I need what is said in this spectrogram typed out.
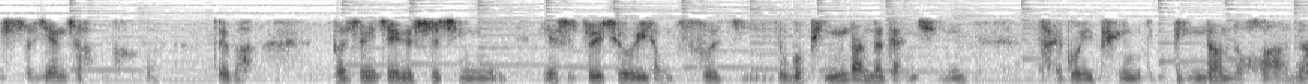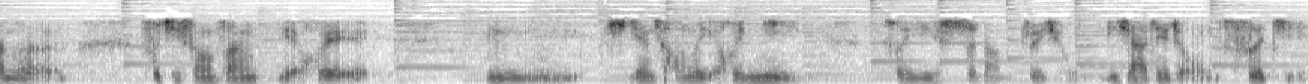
时间场合，对吧？本身这个事情也是追求一种刺激。如果平淡的感情太过于平平淡的话，那么夫妻双方也会，嗯，时间长了也会腻。所以，适当追求一下这种刺激。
